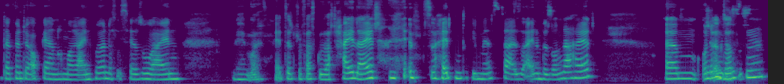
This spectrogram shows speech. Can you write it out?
Da könnt ihr auch gerne nochmal reinhören. Das ist ja so ein, ich hätte schon fast gesagt, Highlight im zweiten Trimester, also eine Besonderheit. Ähm, und Stimmt, ansonsten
